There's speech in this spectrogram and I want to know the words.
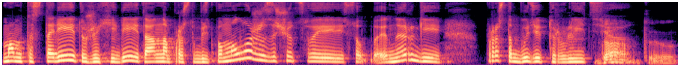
мама-то стареет, уже хилеет, а она просто будет помоложе за счет своей энергии, просто будет рулить. Да, э,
